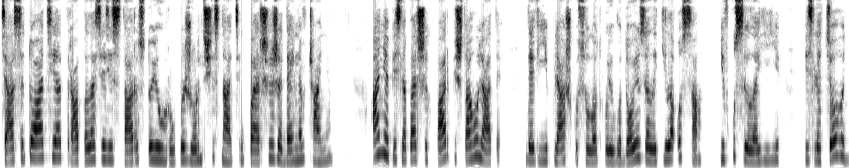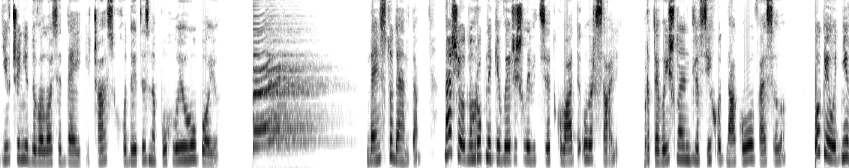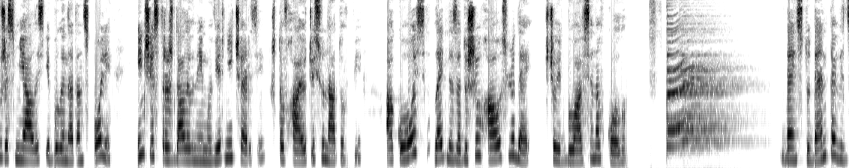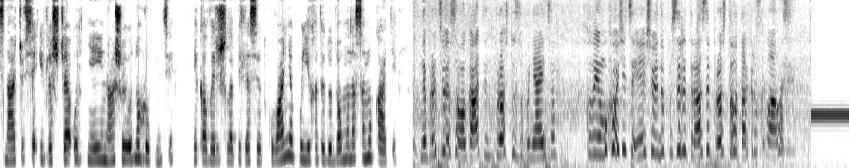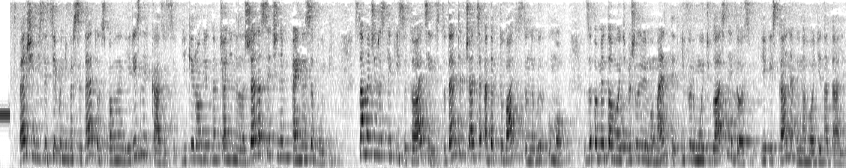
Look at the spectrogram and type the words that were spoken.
Ця ситуація трапилася зі старостою групи Журн 16 у перший же день навчання. Аня після перших пар пішла гуляти, де в її пляшку солодкою водою залетіла оса і вкусила її. Після цього дівчині довелося деякий час ходити з напухлою губою. День студента. Наші одногрупники вирішили відсвяткувати у Версалі, проте вийшло не для всіх однаково весело. Поки одні вже сміялись і були на танцполі, інші страждали в неймовірній черзі, штовхаючись у натовпі, а когось ледь не задушив хаос людей, що відбувався навколо. День студента відзначився і для ще однієї нашої одногрупниці, яка вирішила після святкування поїхати додому на самокаті, не працює самокат, він просто зупиняється. Коли йому хочеться, я щойно посеред траси просто отак розклалась. Перші місяці університету сповнені різних казусів, які роблять навчання не лише насиченим, а й незабутнім. Саме через такі ситуації студенти вчаться адаптуватись до нових умов, запам'ятовують важливі моменти і формують власний досвід, який стане у нагоді надалі.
